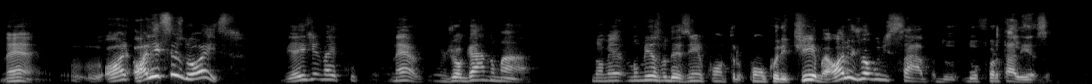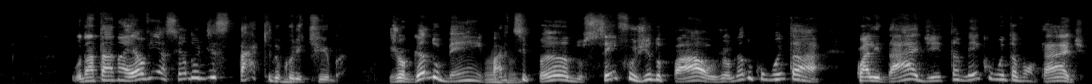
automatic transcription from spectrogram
né? Olha, olha esses dois. E aí a gente vai né, jogar numa no, no mesmo desenho contra, com o Curitiba, olha o jogo de sábado do Fortaleza. O Natanael vinha sendo o destaque do Curitiba, jogando bem, uhum. participando, sem fugir do pau, jogando com muita qualidade e também com muita vontade.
